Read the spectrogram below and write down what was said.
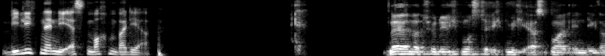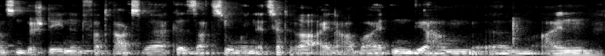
wie liefen denn die ersten Wochen bei dir ab? Naja, natürlich musste ich mich erstmal in die ganzen bestehenden Vertragswerke, Satzungen etc. einarbeiten. Wir haben ähm, ein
